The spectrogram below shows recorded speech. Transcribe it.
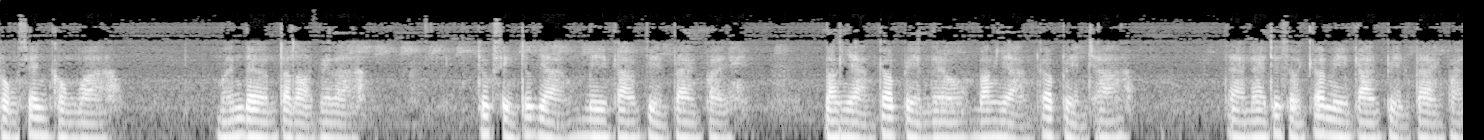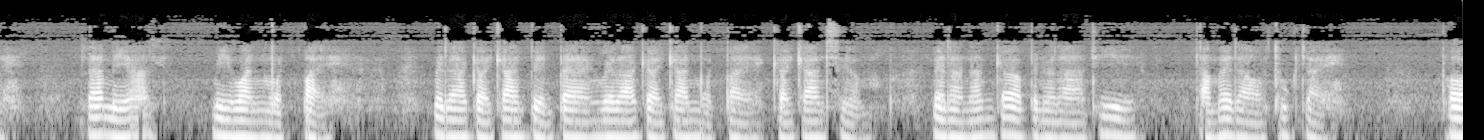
คงเส้นคงวา เหมือนเดิมตลอดเวลา ทุกสิ่งทุกอย่างมีการเปลี่ยนแปลงไป บางอย่างก็เปลี่ยนเร็ว บางอย่างก็เปลี่ยนช้า แต่ในที่สุดก็มีการเปลี่ยนแปลงไป และมีมีวันหมดไป เวลาเกิดการเปลี่ยนแปลง เวลาเกิดการหมดไป เกิดการเสื่อม เวลานั้นก็เป็นเวลาที่ทำให้เราทุกข์ใจ เพราะ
